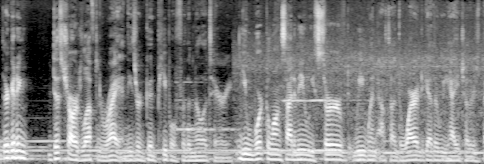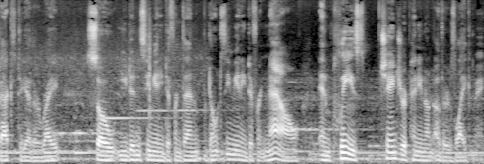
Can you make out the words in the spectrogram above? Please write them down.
They're getting discharged left and right, and these are good people for the military. You worked alongside of me, and we served. We went outside the wire together. We had each other's backs together, right? So you didn't see me any different then. Don't see me any different now. And please change your opinion on others like me.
